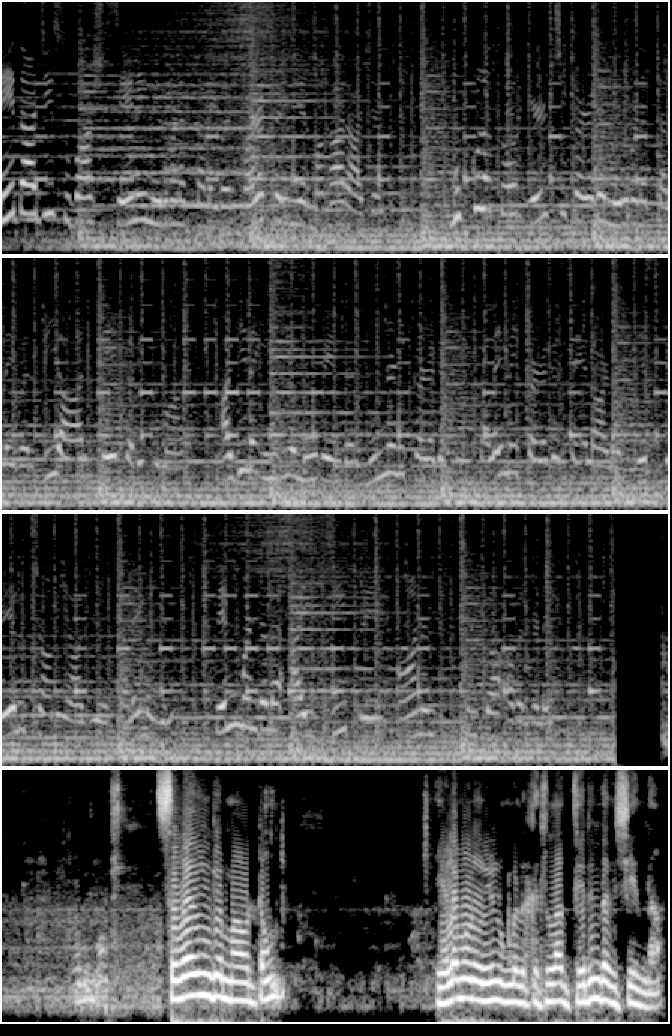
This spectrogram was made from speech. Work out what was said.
நேதாஜி சுபாஷ் சேனை நிறுவன தலைவர் வழக்கறிஞர் மகாராஜன் முக்குளத்தோர் எழுச்சி கழக நிறுவன தலைவர் வி. ஆர். கே. கவிக்குமார் அகில இந்திய மூவேந்தர் முன்னணி கழகத்தின் தலைமை கழக செயலாளர் எஸ். வேலுச்சாமி ஆகியோர் தலைமையில் தென்மண்டல ஐ. ஜி. பிரேம் ஆனந்த் சின்கா அவர்களை சிவகங்கை மாவட்டம் இளமனூரில் உங்களுக்கு எல்லாம் தெரிந்த விஷயம்தான்.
